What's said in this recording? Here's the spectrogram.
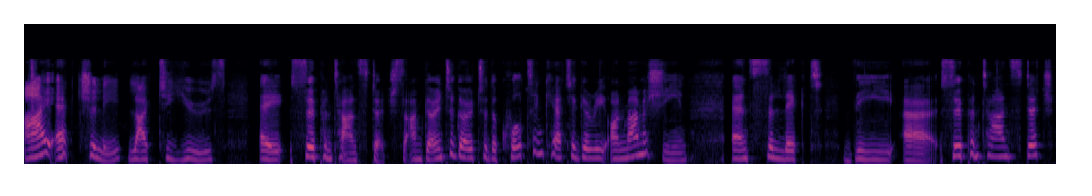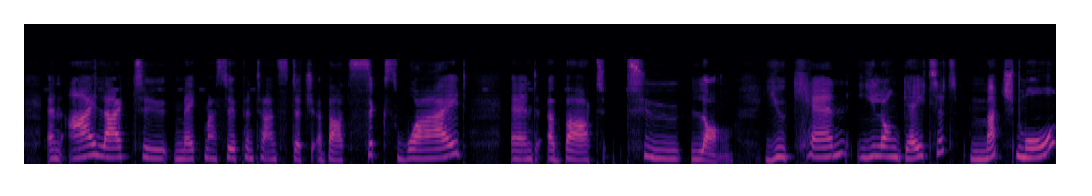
I actually like to use a serpentine stitch. So I'm going to go to the quilting category on my machine and select the uh, serpentine stitch. And I like to make my serpentine stitch about six wide and about too long. You can elongate it much more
